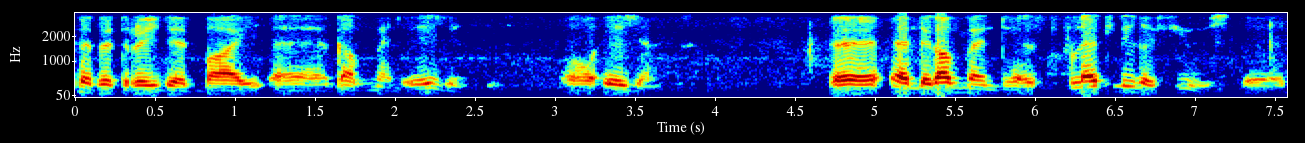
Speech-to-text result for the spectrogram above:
perpetrated by uh, government agencies or agents. and the government has flatly refused to,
